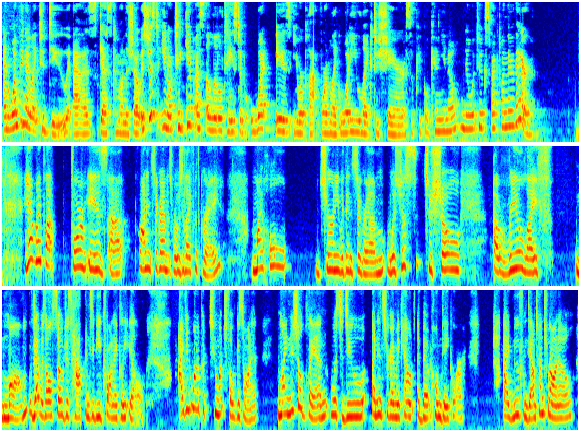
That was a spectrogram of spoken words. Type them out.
And one thing I like to do as guests come on the show is just, you know, to give us a little taste of what is your platform like? What do you like to share so people can, you know, know what to expect when they're there? Yeah, my platform is uh, on Instagram. It's Rosy Life with Gray. My whole journey with Instagram was just to show a real life mom that was also just happened to be chronically ill. I didn't want to put too much focus on it my initial plan was to do an Instagram account about home decor. I'd moved from downtown Toronto.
